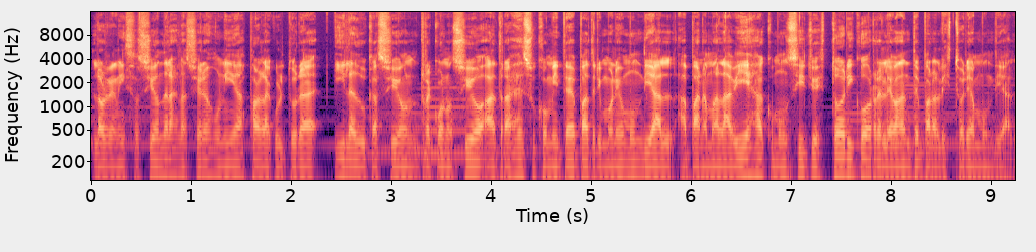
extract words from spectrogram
la Organización de las Naciones Unidas para la Cultura y la Educación reconoció a través de su Comité de Patrimonio Mundial a Panamá la Vieja como un sitio histórico relevante para la historia mundial.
